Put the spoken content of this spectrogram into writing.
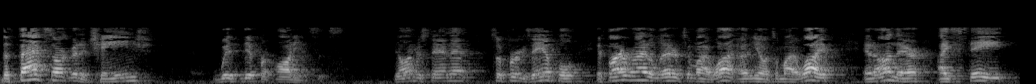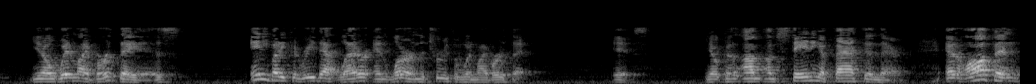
the facts aren't going to change with different audiences. Y'all understand that? So, for example, if I write a letter to my wife, uh, you know, to my wife, and on there I state, you know, when my birthday is, anybody could read that letter and learn the truth of when my birthday is. You know, because I'm, I'm stating a fact in there. And often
